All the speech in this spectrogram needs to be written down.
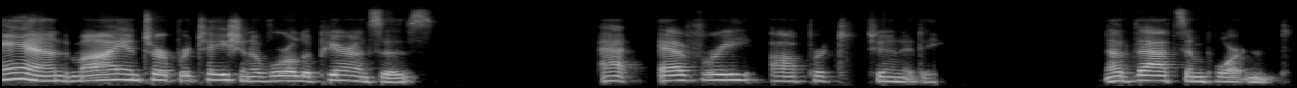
and my interpretation of world appearances at every opportunity. Now that's important.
